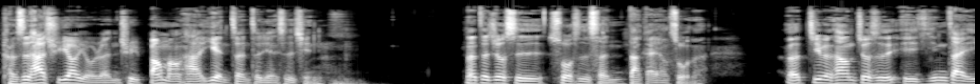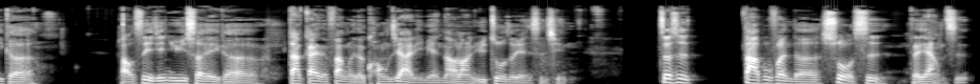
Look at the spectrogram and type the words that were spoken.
可是他需要有人去帮忙他验证这件事情，那这就是硕士生大概要做的，而基本上就是已经在一个老师已经预设一个大概的范围的框架里面，然后让你去做这件事情，这是大部分的硕士的样子。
